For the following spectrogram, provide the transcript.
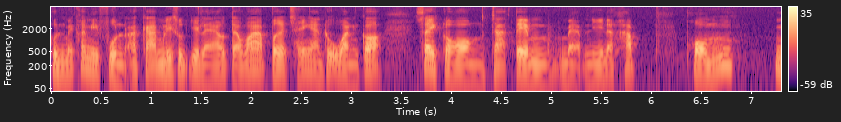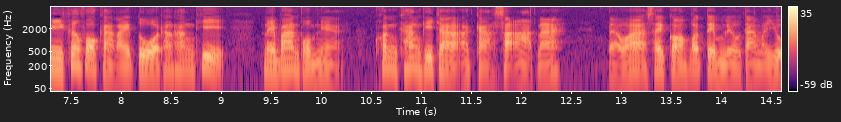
คุณไม่ค่อยมีฝุ่นอากาศบริสุทธิ์อยู่แล้ว แต่ว่าเปิดใช้งานทุกวันก็ไส้กรองจะเต็มแบบนี้นะครับ ผมมีเครื่องฟอกอากาศหลายตัวทั้งๆทที่ในบ้านผมเนี่ยค่อนข้างที่จะอากาศสะอาดนะ แต่ว่าไส้กรองก็เต็มเร็วตามอายุ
